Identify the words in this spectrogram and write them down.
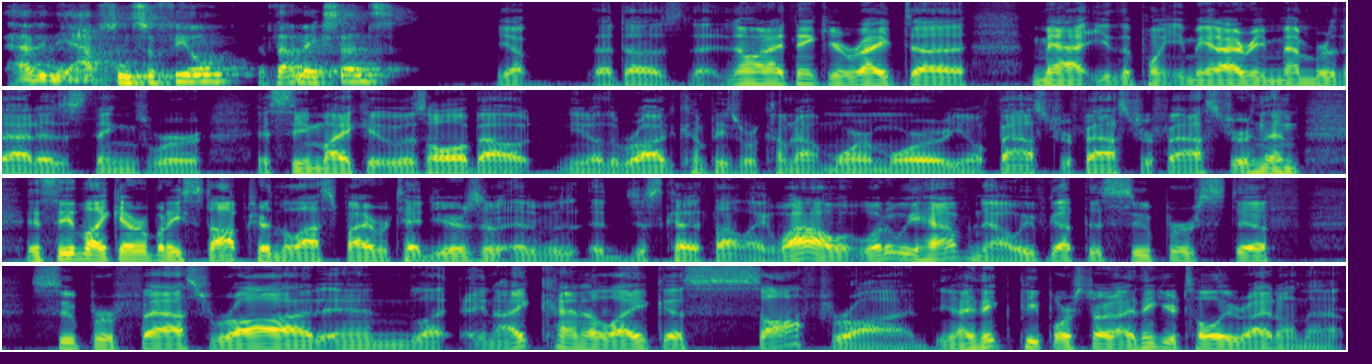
having the absence of feel, if that makes sense. Yep, that does. No, and I think you're right, uh, Matt. You, the point you made, I remember that as things were. It seemed like it was all about you know the rod companies were coming out more and more, you know, faster, faster, faster, and then it seemed like everybody stopped here in the last five or ten years. It, was, it just kind of thought like, wow, what do we have now? We've got this super stiff, super fast rod, and like, and I kind of like a soft rod. You know, I think people are starting. I think you're totally right on that.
